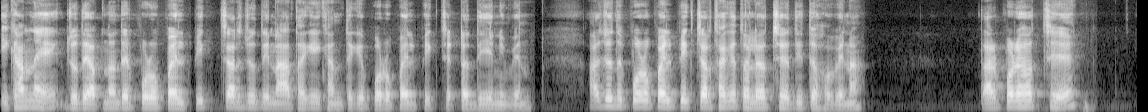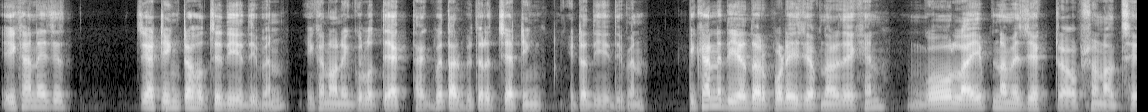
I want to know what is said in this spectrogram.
এখানে যদি আপনাদের প্রোফাইল পিকচার যদি না থাকে, এখান থেকে প্রোফাইল পিকচারটা দিয়ে নেবেন। আর যদি প্রোফাইল পিকচার থাকে, তাহলে হচ্ছে দিতে হবে না। তারপরে হচ্ছে এখানে যে চ্যাটিংটা হচ্ছে দিয়ে দিবেন। এখানে অনেকগুলো ট্যাগ থাকবে, তার ভিতরে চ্যাটিং এটা দিয়ে দিবেন। এখানে দিয়ে দেওয়ার পরে যে আপনারা দেখেন গো লাইভ নামে যে একটা অপশন আছে,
